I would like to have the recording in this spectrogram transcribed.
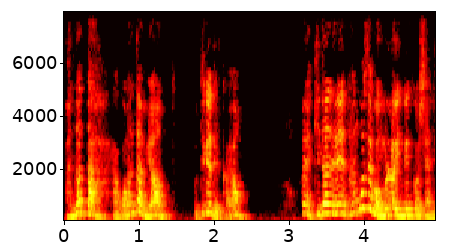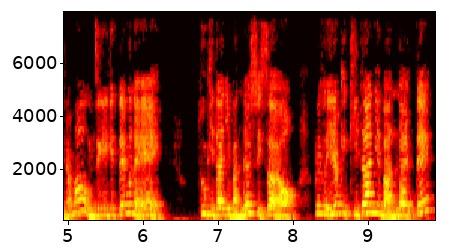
만났다라고 한다면 어떻게 될까요? 네, 기단은 한 곳에 머물러 있는 것이 아니라 막 움직이기 때문에 두 기단이 만날 수 있어요. 그래서 이렇게 기단이 만날 때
